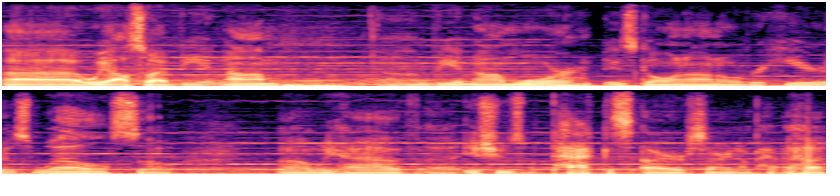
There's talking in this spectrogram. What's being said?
Uh, we also have Vietnam. Um, Vietnam War is going on over here as well. So uh, we have uh, issues with Pakistan, or sorry,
